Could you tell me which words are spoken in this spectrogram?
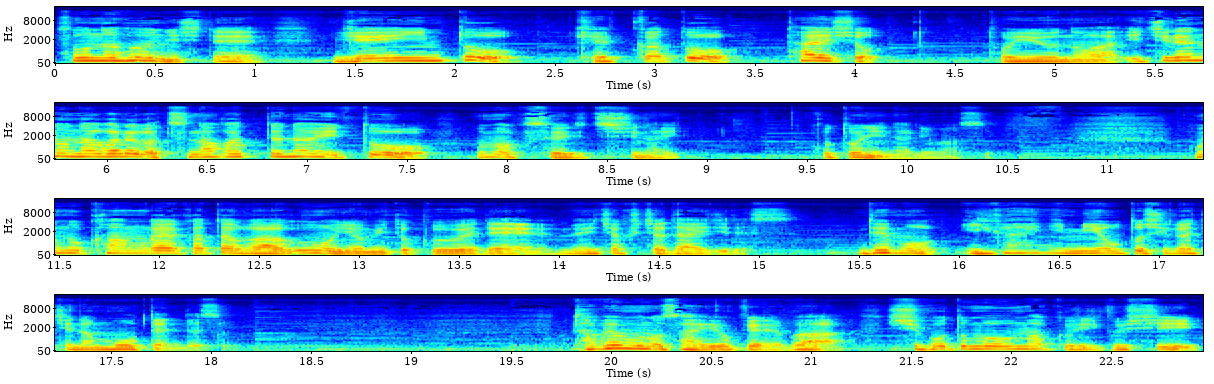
そんな風にして原因と結果と対処というのは一連の流れがつながってないとうまく成立しないことになります。この考え方が運を読み解く上でめちゃくちゃ大事です。でも意外に見落としがちな盲点です。食べ物さえ良ければ仕事もうまくいくし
